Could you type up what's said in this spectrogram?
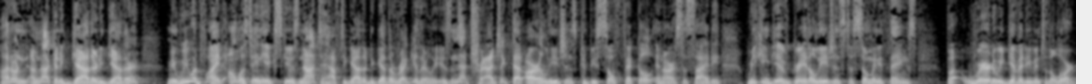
I don't, I'm not going to gather together. I mean, we would find almost any excuse not to have to gather together regularly. Isn't that tragic that our allegiance could be so fickle in our society? We can give great allegiance to so many things, but where do we give it even to the Lord?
